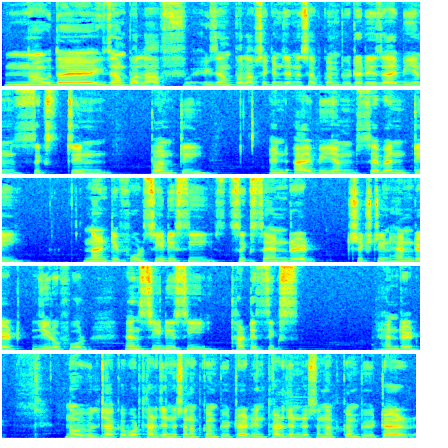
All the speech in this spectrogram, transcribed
now the example of example of second generation of computer is IBM 1620 and IBM 7094 CDC 600 1600 04 and CDC 3600 now we will talk about third generation of computer. In third generation of computer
